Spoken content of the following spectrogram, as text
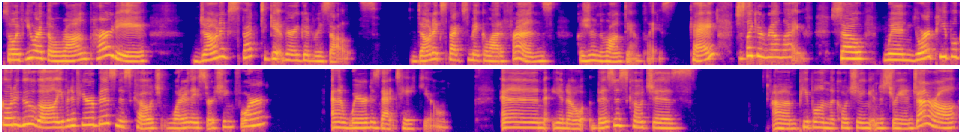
So if you are at the wrong party, don't expect to get very good results. Don't expect to make a lot of friends because you're in the wrong damn place. Okay, just like in real life. So when your people go to Google, even if you're a business coach, what are they searching for? And then where does that take you? And, you know, business coaches, um, people in the coaching industry in general,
